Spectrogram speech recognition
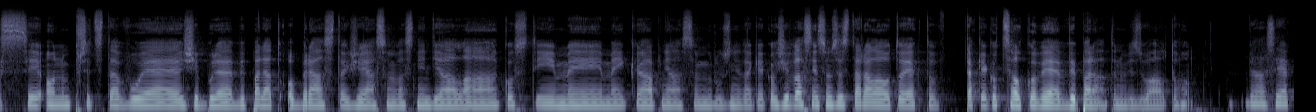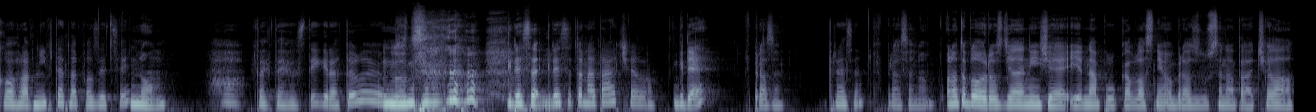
si on představuje, že bude vypadat obraz, takže já jsem vlastně dělala kostýmy, make-up, měla jsem různě tak jako, že vlastně jsem se starala o to, jak to tak jako celkově vypadá ten vizuál toho. Byla jsi jako hlavní v této pozici? No. Oh, tak to je hustý, gratuluju. No. kde, se, kde se to natáčelo? Kde? V Praze. Praze? V Praze, no. Ono to bylo rozdělené, že jedna půlka vlastně obrazů se natáčela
